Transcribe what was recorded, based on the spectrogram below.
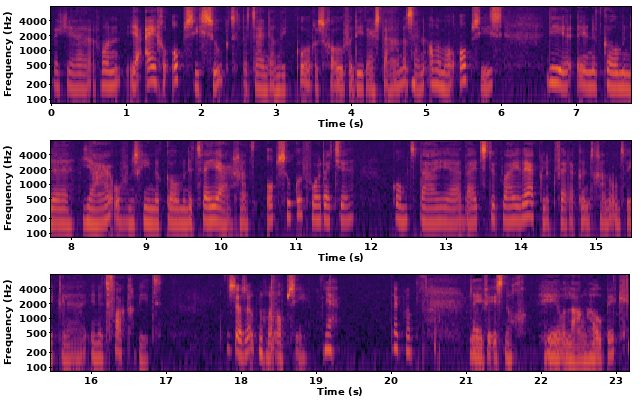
Dat je gewoon je eigen opties zoekt. Dat zijn dan die korenschoven die daar staan. Dat zijn allemaal opties die je in het komende jaar of misschien de komende twee jaar gaat opzoeken voordat je komt bij, eh, bij het stuk waar je werkelijk verder kunt gaan ontwikkelen in het vakgebied. Dus dat is ook nog een optie. Dat klopt. Leven is nog heel lang, hoop ik.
